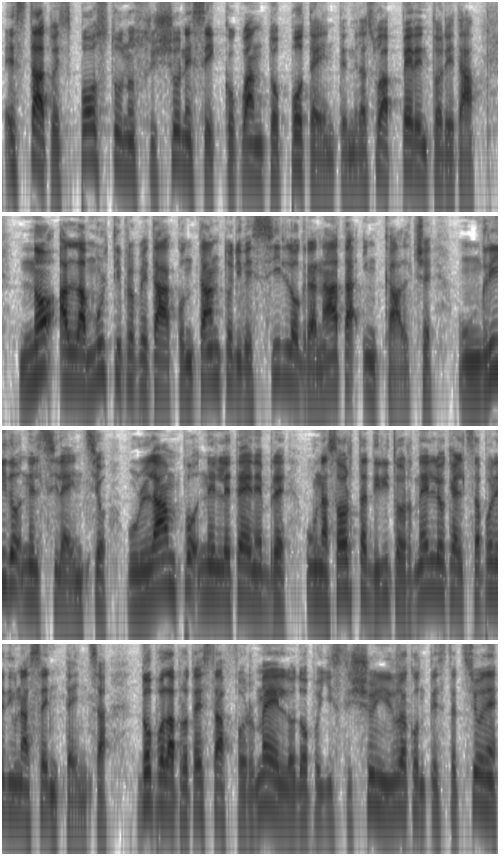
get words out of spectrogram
è stato esposto uno striscione secco quanto potente nella sua perentorietà. No alla multiproprietà con tanto di vessillo granata in calce, un grido nel silenzio, un lampo nelle tenebre, una sorta di ritornello che ha il sapore di una sentenza. Dopo la protesta a Formello, dopo gli striscioni di dura contestazione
